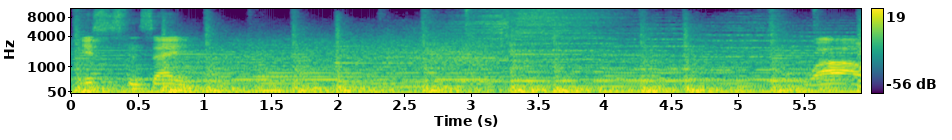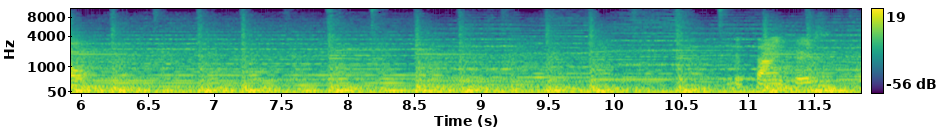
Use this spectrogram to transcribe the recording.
this is insane. Wow. The tankers.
